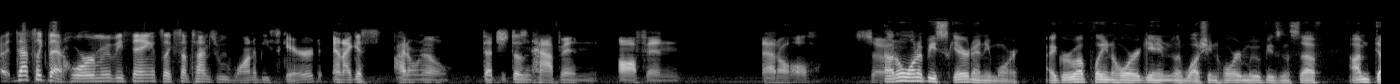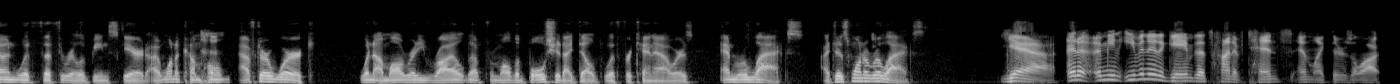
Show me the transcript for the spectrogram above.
uh, that's like that horror movie thing. It's like sometimes we want to be scared, and I guess I don't know. That just doesn't happen often at all. So I don't want to be scared anymore. I grew up playing horror games and watching horror movies and stuff. I'm done with the thrill of being scared. I want to come home after work when I'm already riled up from all the bullshit I dealt with for 10 hours and relax. I just want to relax. Yeah, and uh, I mean, even in a game that's kind of tense and like there's a lot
